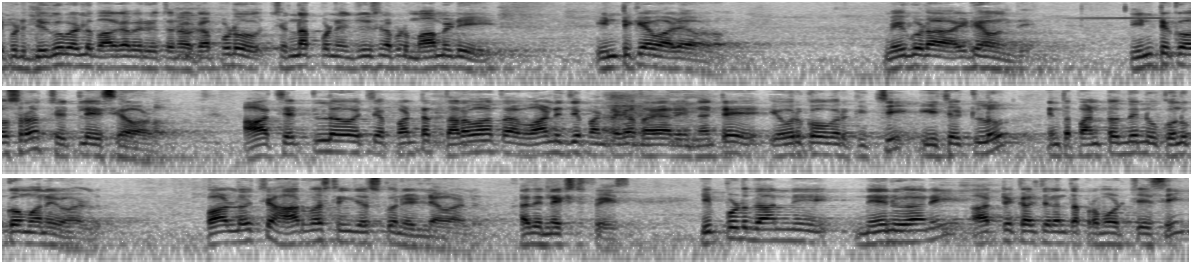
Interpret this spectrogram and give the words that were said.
ఇప్పుడు దిగుబడులు బాగా పెరుగుతున్నాయి. ఒకప్పుడు చిన్నప్పుడు నేను చూసినప్పుడు మామిడి ఇంటికే వాడేవాళ్ళం. మీకు కూడా ఐడియా ఉంది. ఇంటి కోసం చెట్లు వేసేవాళ్ళం. ఆ చెట్లు వచ్చే పంట తర్వాత వాణిజ్య పంటగా తయారైందంటే ఎవరికో ఒకరికి ఇచ్చి ఈ చెట్లు ఇంత పంట ఉంది నువ్వు కొనుక్కోమనేవాళ్ళు. వాళ్ళు వచ్చి హార్వెస్టింగ్ చేసుకొని వెళ్ళేవాళ్ళు. అది నెక్స్ట్ ఫేజ్. ఇప్పుడు దాన్ని నేను కానీ హార్టికల్చర్ అంతా ప్రమోట్ చేసి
